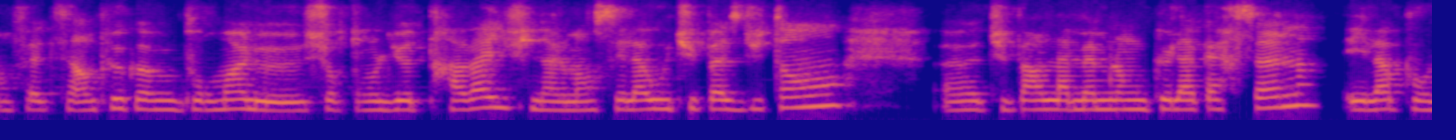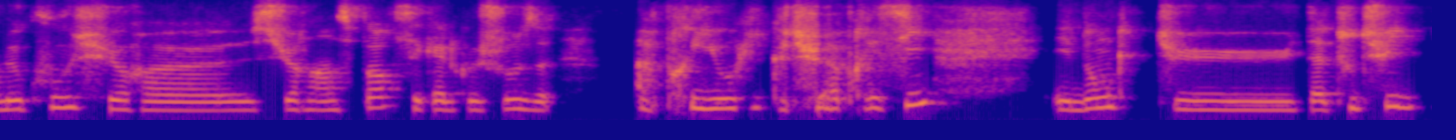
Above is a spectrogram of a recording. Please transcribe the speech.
En fait, c'est un peu comme pour moi le, sur ton lieu de travail, finalement. C'est là où tu passes du temps, euh, tu parles la même langue que la personne. Et là, pour le coup, sur, euh, sur un sport, c'est quelque chose a priori que tu apprécies. Et donc, tu as tout de suite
